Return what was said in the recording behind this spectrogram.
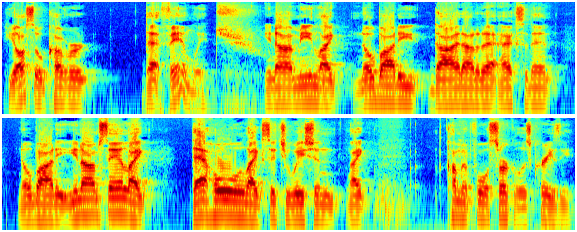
he also covered that family. You know what i mean? Like nobody died out of that accident. Nobody you know what i'm saying? Like that whole like situation like coming full circle is crazy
